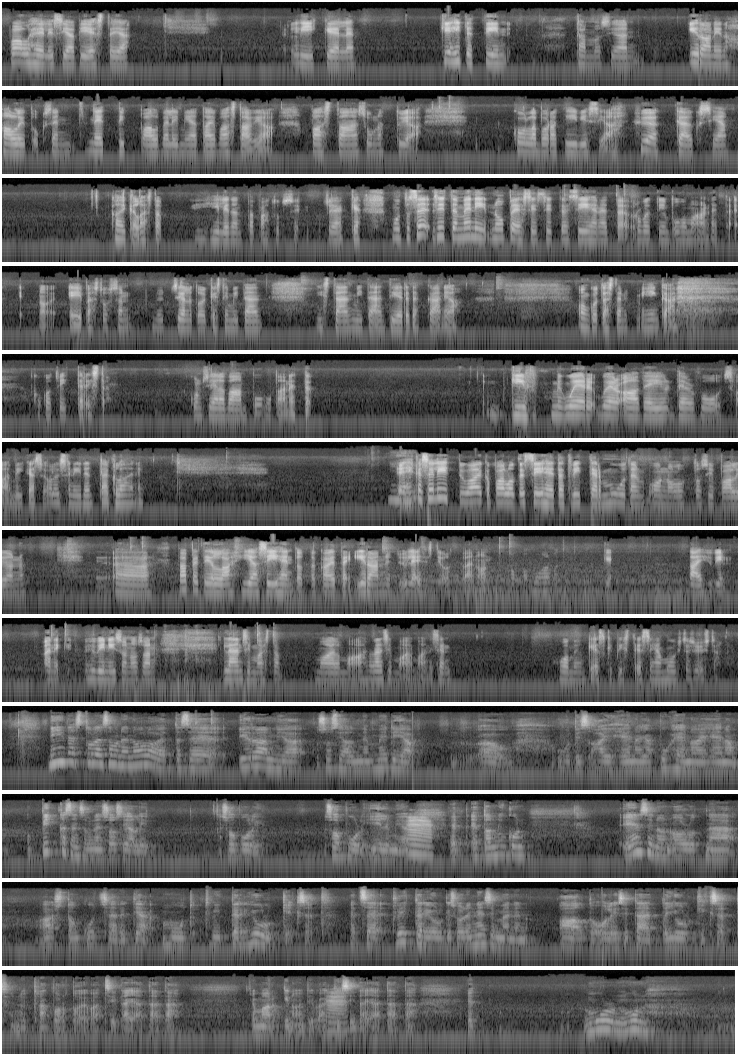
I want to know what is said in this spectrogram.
valheellisia viestejä liikkeelle. Kehitettiin tämmöisiä Iranin hallituksen nettipalvelimia tai vastaavia vastaan suunnattuja kollaboratiivisia hyökkäyksiä, kaikenlaista hiljatön tapahtunut. Mutta se sitten meni nopeasti sitten siihen, että ruvettiin puhumaan, että no eipäs tuossa nyt siellä oikeasti mitään, mistään mitään tiedetäkään ja onko tästä nyt mihinkään koko Twitteristä, kun siellä vaan puhutaan, että give, where, where are they, their votes, vai mikä se oli se niiden tagline. Niin. Ehkä se liittyy aika paljon siihen, että Twitter muuten on ollut tosi paljon ää, tapetilla ja siihen totta kai, että Iran nyt yleisesti ottaen on koko maailman tai hyvin, ainakin hyvin ison osan länsimaista maailmaa, länsimaailmaa, niin sen huomion keskipisteessä ihan muista syistä. Niin, tässä tulee sellainen olo, että se Iran ja sosiaalinen media uh, uutisaiheena ja puheenaiheena on pikkasen semmoinen sosiaalisopuli sopuli-ilmiö. Mm. Et, et on niin kun, ensin on ollut nämä Aston Kutserit ja muut Twitter-julkikset. Et se Twitter-julkisuuden ensimmäinen aalto oli sitä, että julkikset nyt raportoivat sitä ja tätä ja markkinointiväki mm. sitä ja tätä. Et mun, mun,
